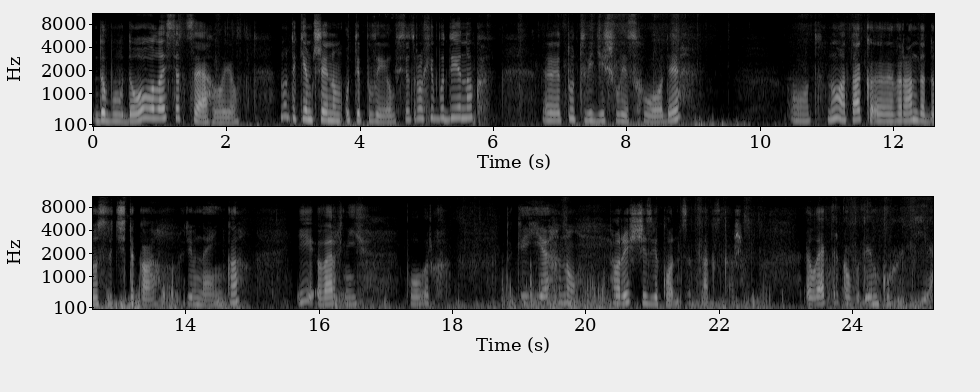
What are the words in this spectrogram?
добудовувалася цеглою. Ну, таким чином утеплився трохи будинок. Е, Тут відійшли сходи. От. Ну, а так е, веранда досить така рівненька. І верхній поверх такий є, ну, горище з віконцем, так скажемо. Електрика в будинку є.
